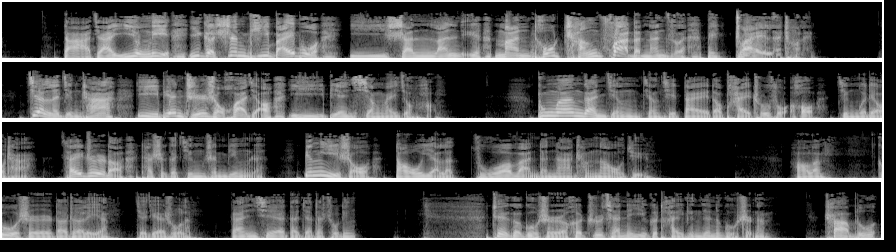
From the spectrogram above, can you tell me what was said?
大家一用力，一个身披白布、衣衫褴褛、满头长发的男子被拽了出来。见了警察，一边指手画脚，一边向外就跑。公安干警将其带到派出所后，经过调查。才知道他是个精神病人，并一手导演了昨晚的那场闹剧。好了，故事到这里呀就结束了，感谢大家的收听。这个故事和之前的一个太平间的故事呢差不多，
